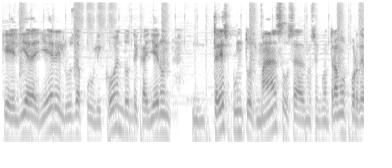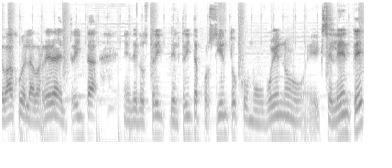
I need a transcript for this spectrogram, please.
que el día de ayer el USDA publicó, en donde cayeron tres puntos más, o sea, nos encontramos por debajo de la barrera del 30, eh, de los del 30% como bueno, excelente.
